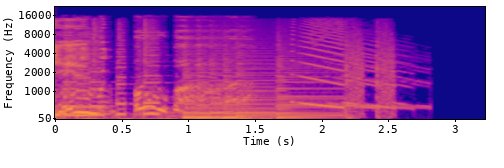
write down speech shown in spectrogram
Game over.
